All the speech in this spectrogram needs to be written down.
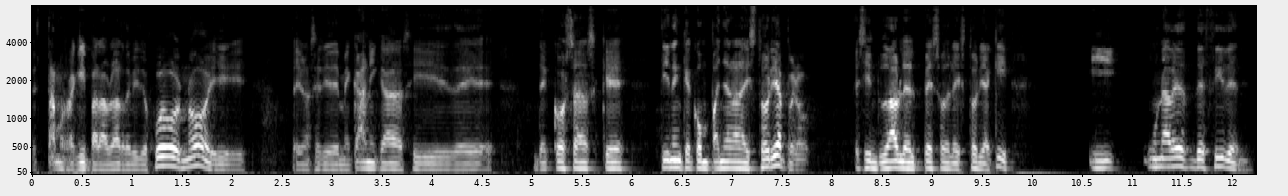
estamos aquí para hablar de videojuegos, ¿no? Y hay una serie de mecánicas y de, de cosas que tienen que acompañar a la historia, pero es indudable el peso de la historia aquí. Y una vez deciden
